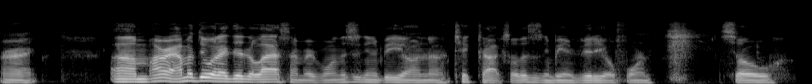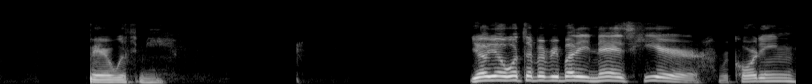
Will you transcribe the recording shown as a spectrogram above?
All right. Um, all right, I'm gonna do what I did the last time, everyone. This is gonna be on uh, TikTok, so this is gonna be in video form. So bear with me. Yo, yo, what's up, everybody? Nez here, recording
